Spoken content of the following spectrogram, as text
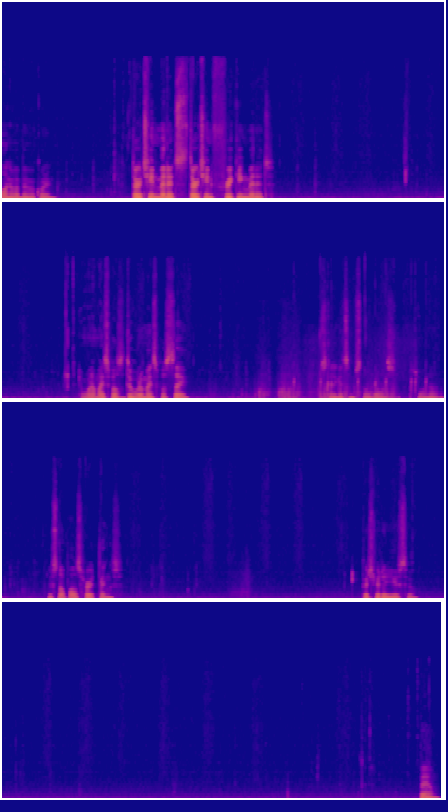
How long have I been recording? 13 minutes. 13 freaking minutes. What am I supposed to do? What am I supposed to say? I'm Just gonna get some snowballs. Cause why not? Do snowballs hurt things? Pretty sure they used to. Bam.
